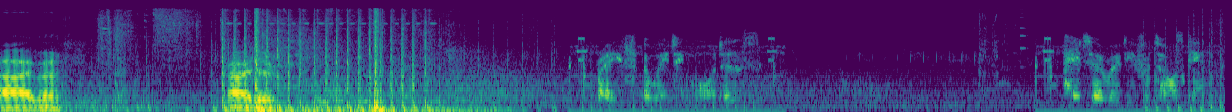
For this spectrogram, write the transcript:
right, man. All right, dude. Wraith awaiting orders. Hater ready for tasking.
